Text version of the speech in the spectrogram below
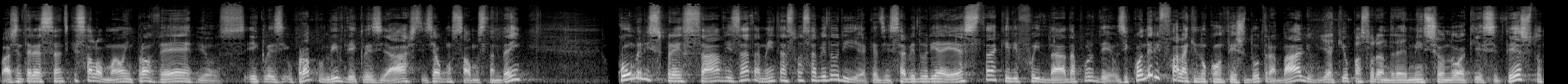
Eu acho interessante que Salomão, em Provérbios, o próprio livro de Eclesiastes e alguns salmos também, como ele expressava exatamente a sua sabedoria. Quer dizer, sabedoria esta que lhe foi dada por Deus. E quando ele fala aqui no contexto do trabalho, e aqui o pastor André mencionou aqui esse texto,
